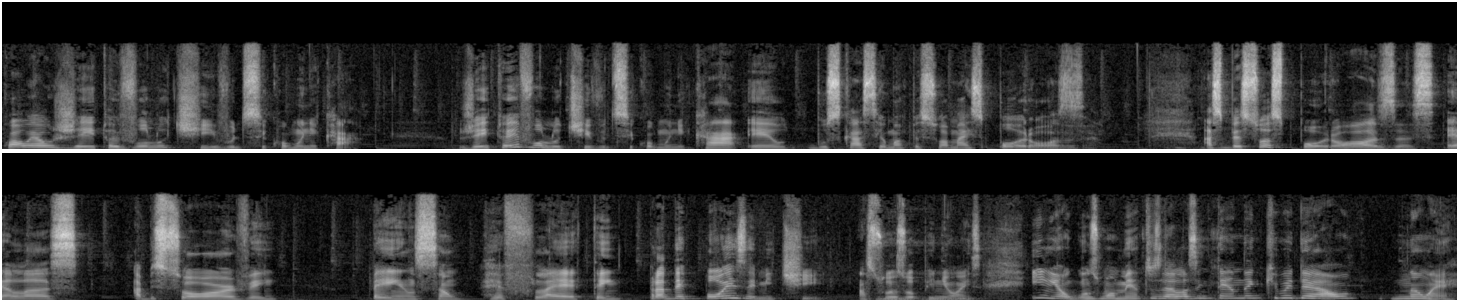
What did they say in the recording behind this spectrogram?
qual é o jeito evolutivo de se comunicar? O jeito evolutivo de se comunicar é eu buscar ser uma pessoa mais porosa. As pessoas porosas, elas absorvem, pensam, refletem para depois emitir as suas opiniões. E em alguns momentos elas entendem que o ideal não é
